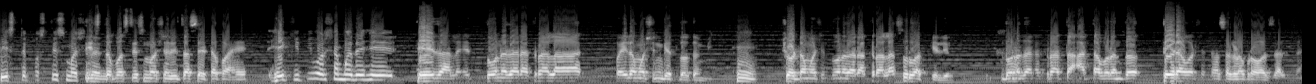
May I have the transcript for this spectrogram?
तीस ते पस्तीस तीस ते मशीन पस्तीस मशिनरीचा सेटअप आहे. हे किती वर्षामध्ये हे हे झालंय दोन हजार अकराला पहिलं मशीन घेतलं होतं हम्म. मी छोटं मशीन दोन हजार अकराला सुरुवात केली होती. दोन हजार अकरा आतापर्यंत तेरा वर्षाचा हा सगळा प्रवास आहे.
